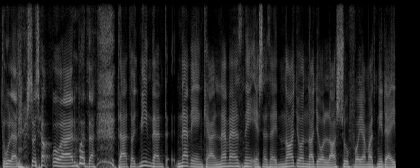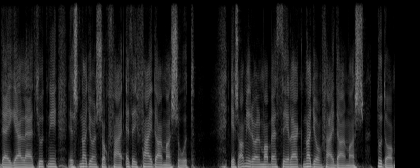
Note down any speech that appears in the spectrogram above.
túl erős, hogy a pohárba, de tehát, hogy mindent nevén kell nevezni, és ez egy nagyon-nagyon lassú folyamat, mire ideig el lehet jutni, és nagyon sok fáj, ez egy fájdalmas út. És amiről ma beszélek, nagyon fájdalmas, tudom,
